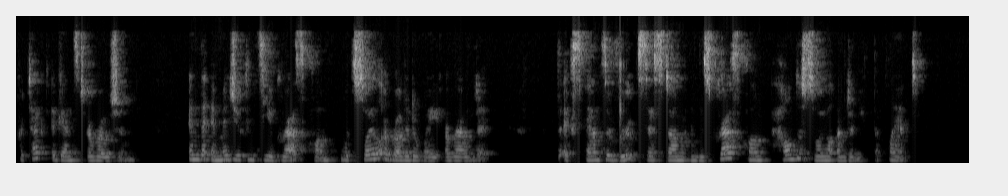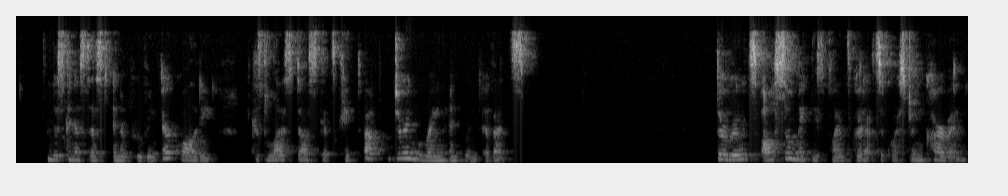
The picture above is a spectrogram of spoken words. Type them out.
protect against erosion. In the image, you can see a grass clump with soil eroded away around it. The expansive root system in this grass clump held the soil underneath the plant. This can assist in improving air quality because less dust gets kicked up during rain and wind events. The roots also make these plants good at sequestering carbon.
